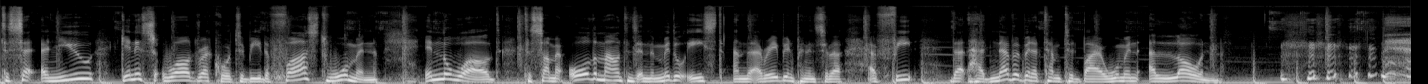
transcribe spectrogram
to set a new Guinness World Record to be the first woman in the world to summit all the mountains in the Middle East and the Arabian Peninsula, a feat that had never been attempted by a woman alone.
